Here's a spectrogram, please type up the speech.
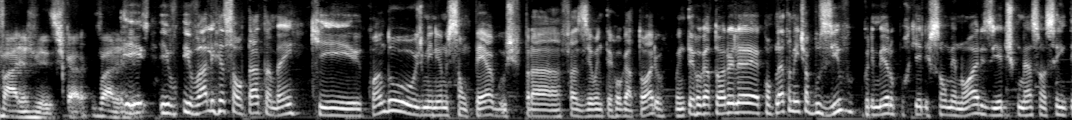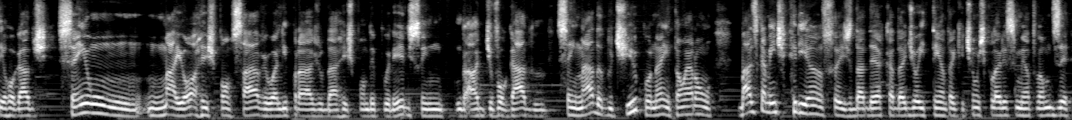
várias vezes, cara. Várias e, vezes. E, e vale ressaltar também que quando os meninos são pegos para fazer o interrogatório, o interrogatório ele é completamente abusivo. Primeiro, porque eles são menores e eles começam a ser interrogados sem um, um maior responsável ali para ajudar a responder por eles, sem um advogado, sem nada do tipo, né? Então eram basicamente crianças da década de 80 que tinham um esclarecimento, vamos dizer,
